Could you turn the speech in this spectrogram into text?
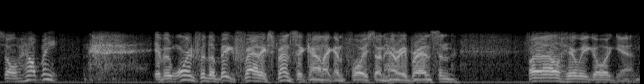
So help me. If it weren't for the big fat expense account I can foist on Harry Branson, well, here we go again.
